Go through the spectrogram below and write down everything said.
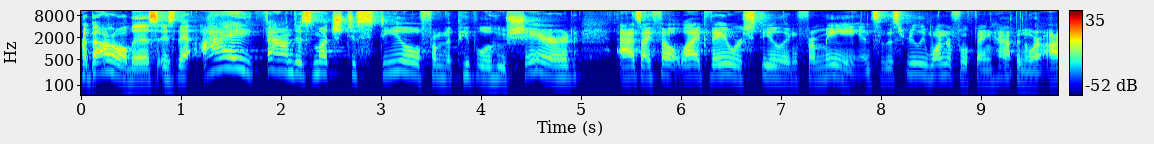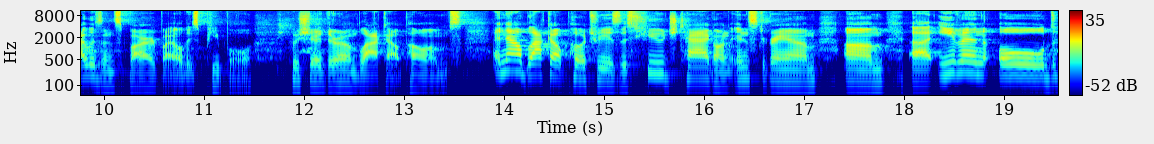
about all this is that I found as much to steal from the people who shared as I felt like they were stealing from me. And so this really wonderful thing happened where I was inspired by all these people who shared their own blackout poems. And now blackout poetry is this huge tag on Instagram. Um, uh, even old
